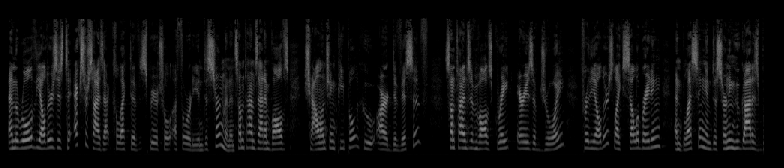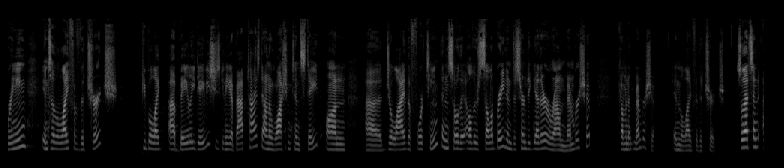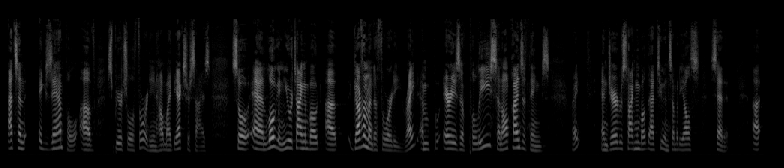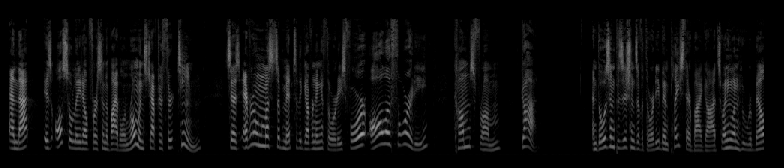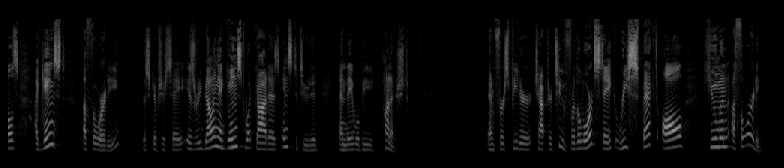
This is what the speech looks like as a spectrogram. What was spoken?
And the role of the elders is to exercise that collective spiritual authority and discernment. And sometimes that involves challenging people who are divisive. Sometimes it involves great areas of joy for the elders, like celebrating and blessing and discerning who God is bringing into the life of the church. People like uh, Bailey Davies, she's going to get baptized down in Washington State on uh, July the 14th. And so the elders celebrate and discern together around membership, covenant membership in the life of the church. So that's an, that's an example of spiritual authority and how it might be exercised. So, and Logan, you were talking about uh, government authority, right? And areas of police and all kinds of things right? And Jared was talking about that too, and somebody else said it. Uh, and that is also laid out for us in the Bible. In Romans chapter 13, says, Everyone must submit to the governing authorities, for all authority comes from God. And those in positions of authority have been placed there by God. So anyone who rebels against authority, the scriptures say, is rebelling against what God has instituted, and they will be punished and 1 Peter chapter 2. For the Lord's sake, respect all human authority.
